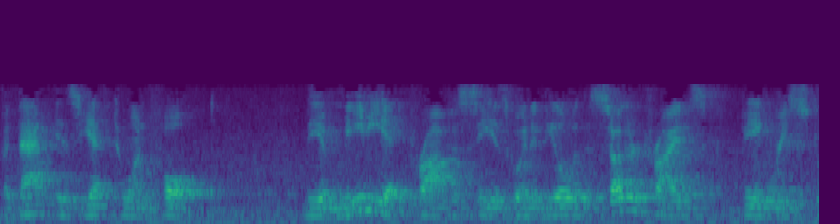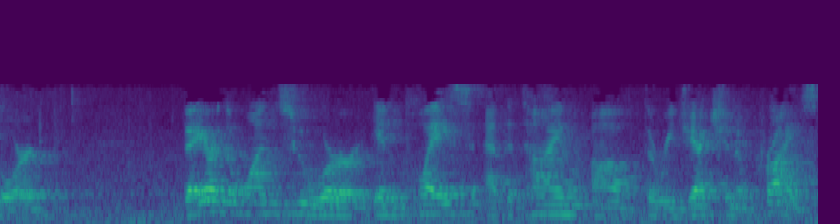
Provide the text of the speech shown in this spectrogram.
But that is yet to unfold. The immediate prophecy is going to deal with the southern tribes being restored. They are the ones who were in place at the time of the rejection of Christ,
